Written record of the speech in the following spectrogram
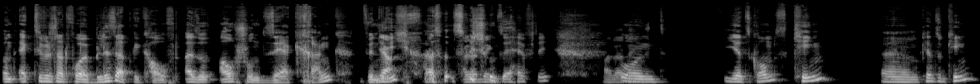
Und Activision hat vorher Blizzard gekauft, also auch schon sehr krank, finde ja, ich. Also es ist schon sehr heftig. Allerdings. Und jetzt kommt's, King. Ähm, kennst du King?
